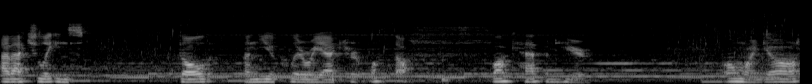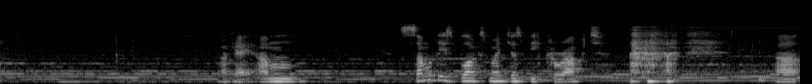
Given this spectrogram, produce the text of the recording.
I've actually installed a nuclear reactor. What the fuck happened here? Oh my god. Okay, um... Some of these blocks might just be corrupt. uh,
